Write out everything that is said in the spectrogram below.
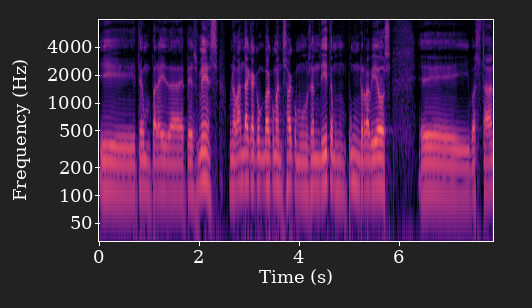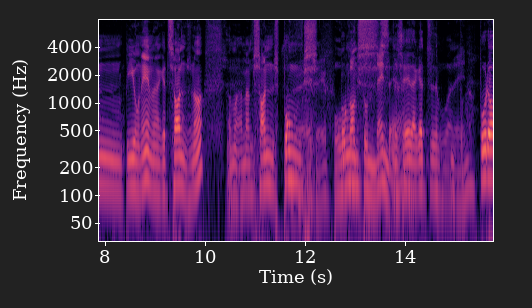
i té un parell d'EPs més. Una banda que va començar, com us hem dit, amb un punt rabiós eh, i bastant pioner en aquests sons, no? Amb, amb, amb sons punks. Sí, sí, punk contundent. Sí, eh? sí d'aquest puro,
